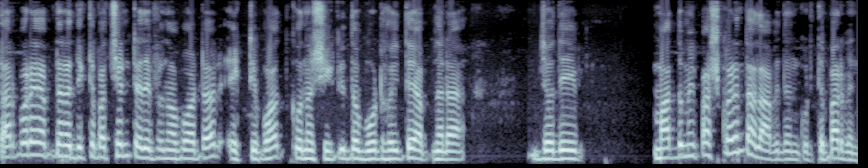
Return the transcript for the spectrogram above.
তারপরে আপনারা দেখতে পাচ্ছেন টেলিফোন অপারেটর একটি পদ কোনো স্বীকৃত বোর্ড হইতে আপনারা যদি মাধ্যমিক পাশ করেন তাহলে আবেদন করতে পারবেন।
